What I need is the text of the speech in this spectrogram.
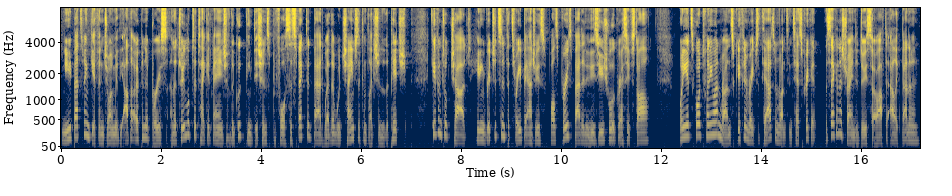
New batsman Giffen joined with the other opener Bruce, and the two looked to take advantage of the good conditions before suspected bad weather would change the complexion of the pitch. Giffen took charge, hitting Richardson for three boundaries, whilst Bruce batted in his usual aggressive style. When he had scored 21 runs, Giffen reached 1,000 runs in Test cricket, the second Australian to do so after Alec Bannerman.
